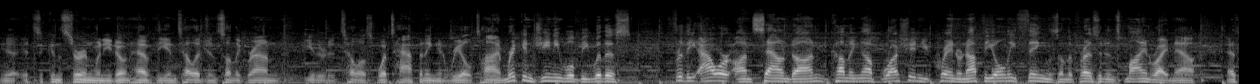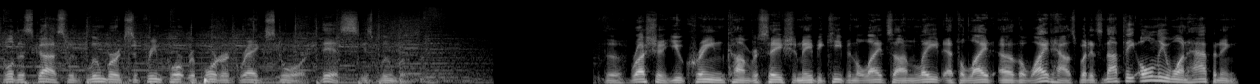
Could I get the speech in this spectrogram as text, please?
Yeah, it's a concern when you don't have the intelligence on the ground either to tell us what's happening in real time. Rick and Jeannie will be with us for the hour on Sound On. Coming up, Russia and Ukraine are not the only things on the president's mind right now, as we'll discuss with Bloomberg Supreme Court reporter Greg Stohr. This is Bloomberg the Russia Ukraine conversation may be keeping the lights on late at the light uh, the White House, but it's not the only one happening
